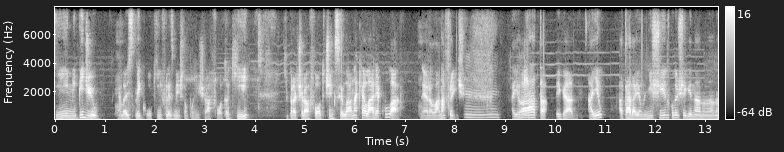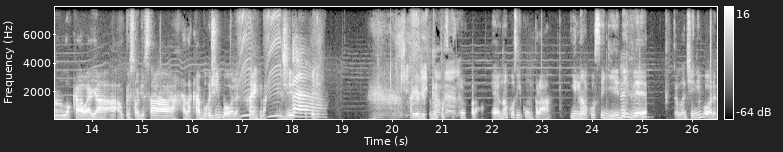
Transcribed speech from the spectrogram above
e me impediu. Ela explicou que infelizmente não podia tirar foto aqui, que para tirar foto tinha que ser lá naquela área acular. Era lá na frente. Hum. Aí eu, ah, tá, obrigado. Aí eu, da Yama Nishino, quando eu cheguei na, na, na, no local, aí a, a, o pessoal disse, ah, ela acabou de ir embora. Aí não Aí eu disse, eu não consegui velho. comprar. É, eu não consegui comprar e não consegui nem uhum. ver. Ela tinha ido embora.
